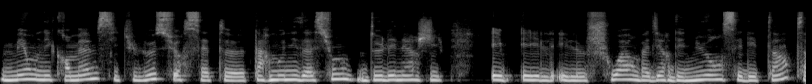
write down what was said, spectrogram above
mais on est quand même, si tu veux, sur cette euh, harmonisation de l'énergie. Et, et, et, le choix, on va dire, des nuances et des teintes,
